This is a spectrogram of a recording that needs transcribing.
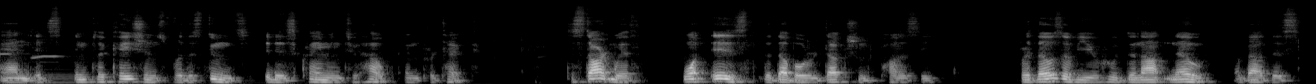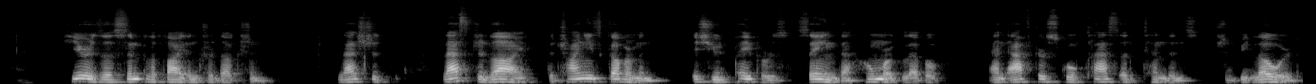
and its implications for the students it is claiming to help and protect. To start with, what is the double reduction policy? For those of you who do not know about this, here is a simplified introduction. Last, last July, the Chinese government issued papers saying that homework level and after school class attendance should be lowered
